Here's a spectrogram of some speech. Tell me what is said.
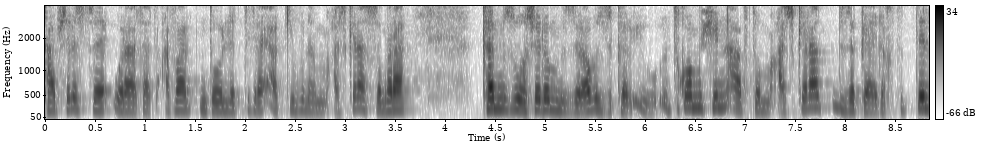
ካብ ሰለስተ ወራታት ዓፋር እንተወለድ ትግራይ ኣኪቡ ናብ ማዓስከራት ሰመራ ከም ዝወሰዶም ምዝራቡ ዝዝከር እዩ እቲ ኮሚሽን ኣብቶም ማዓስከራት ብዘካየደ ክትትል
